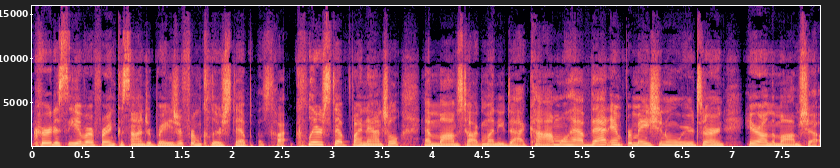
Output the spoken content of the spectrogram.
courtesy of our friend Cassandra Brashier from ClearStep, ClearStep Financial and MomsTalkMoney.com. We'll have that information when we return here on The Mom Show.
